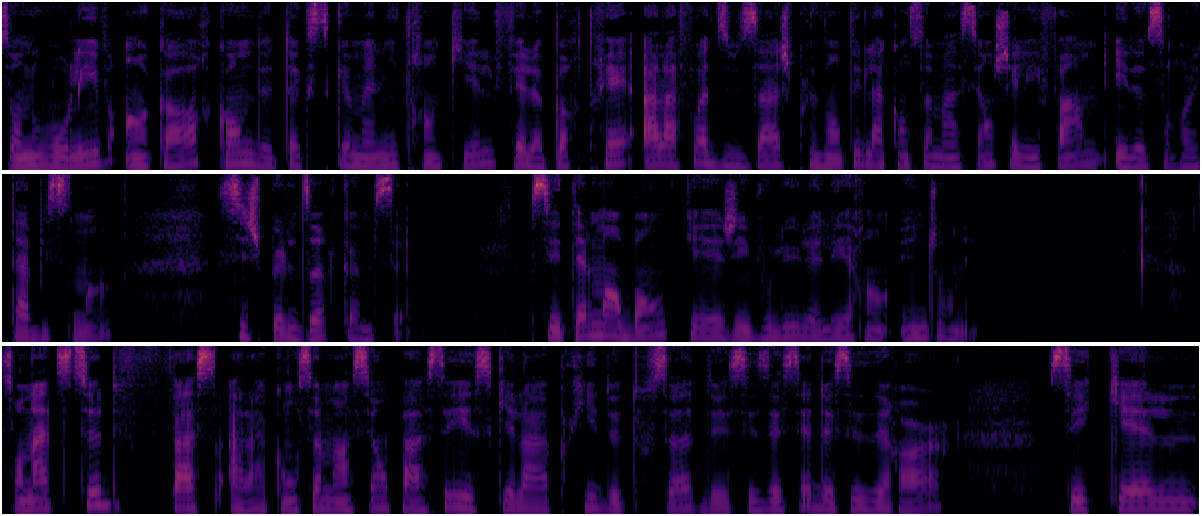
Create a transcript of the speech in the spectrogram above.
Son nouveau livre, Encore, Conte de toxicomanie tranquille, fait le portrait à la fois du visage présenté de la consommation chez les femmes et de son rétablissement, si je peux le dire comme ça. C'est tellement bon que j'ai voulu le lire en une journée. Son attitude face à la consommation passée et ce qu'elle a appris de tout ça, de ses essais, de ses erreurs, c'est qu'elle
